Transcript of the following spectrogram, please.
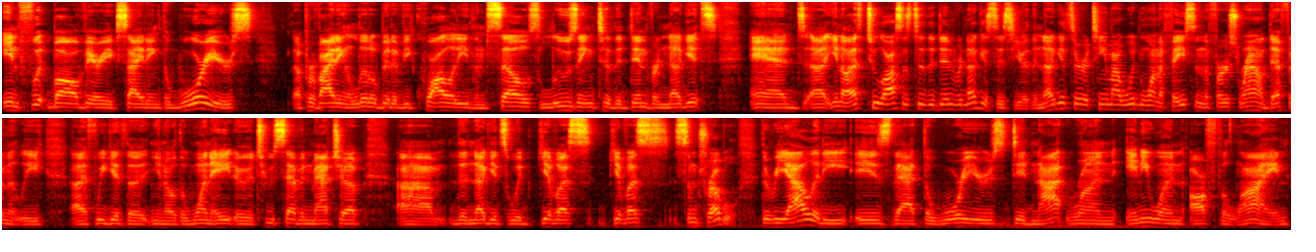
in football. Very exciting. The Warriors. Uh, providing a little bit of equality themselves, losing to the Denver Nuggets and, uh, you know, that's two losses to the Denver Nuggets this year. The Nuggets are a team I wouldn't want to face in the first round, definitely. Uh, if we get the, you know, the 1 8 or the 2 7 matchup, um, the Nuggets would give us give us some trouble. The reality is that the Warriors did not run anyone off the line.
